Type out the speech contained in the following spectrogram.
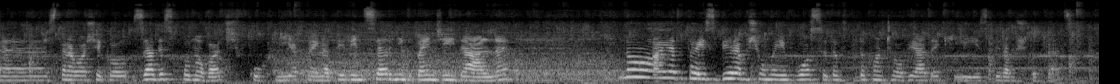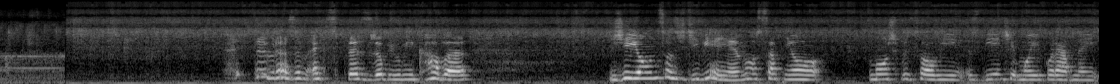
e, starała się go zadysponować w kuchni jak najlepiej, więc sernik będzie idealny. No, a ja tutaj zbieram się, moje włosy, do, dokończę obiadek i zbieram się do pracy. Tym razem ekspres zrobił mi kawę ziejąco zdziwieniem. Ostatnio mąż wysłał mi zdjęcie mojej porannej,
